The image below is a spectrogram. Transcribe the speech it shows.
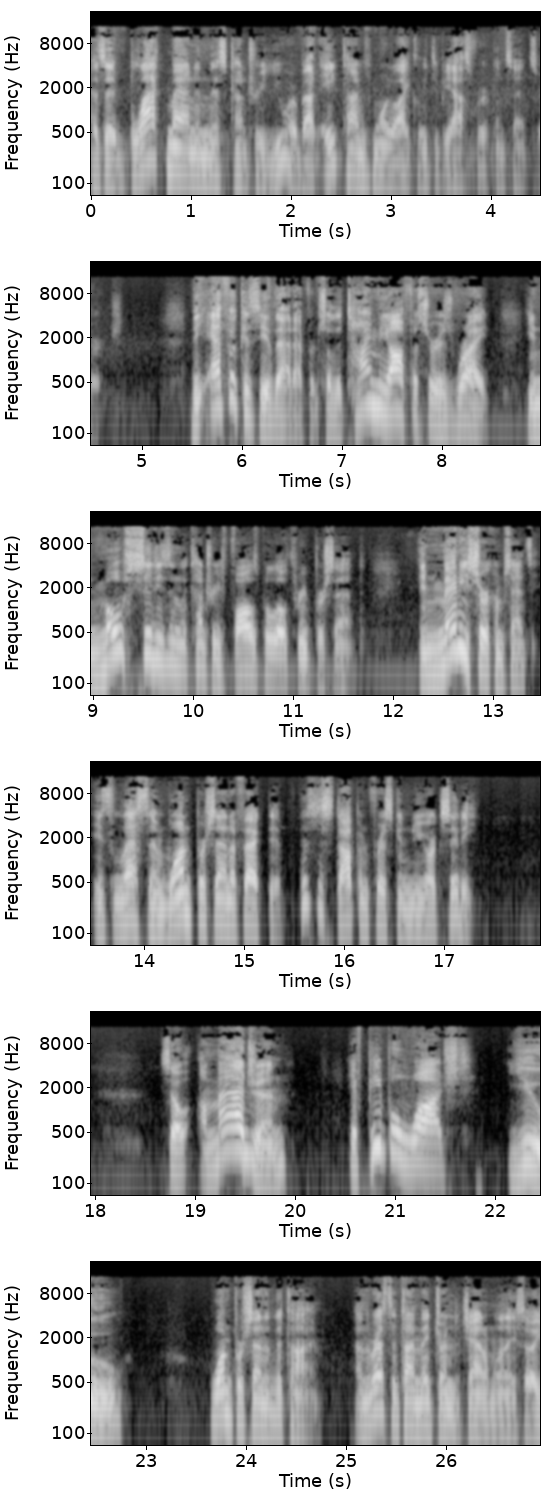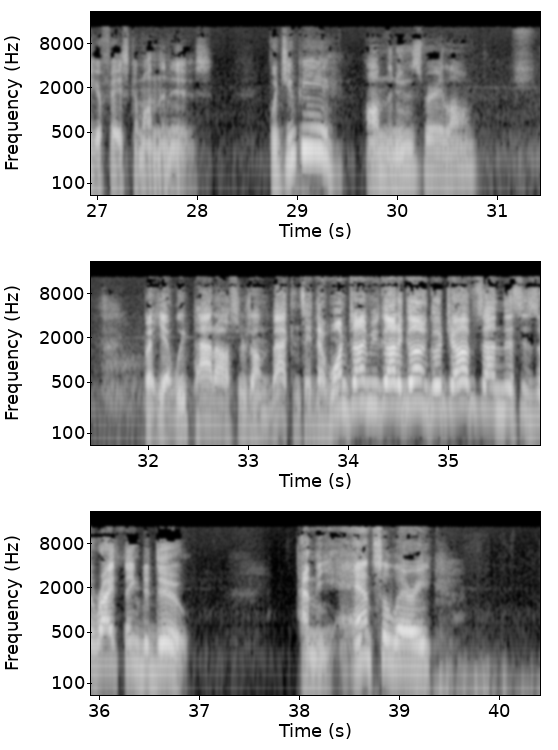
as a black man in this country, you are about eight times more likely to be asked for a consent search. The efficacy of that effort, so the time the officer is right, in most cities in the country falls below 3% in many circumstances, it's less than 1% effective. This is stop and frisk in New York City. So imagine if people watched you 1% of the time, and the rest of the time they turned the channel when they saw your face come on the news. Would you be on the news very long? But yet we pat officers on the back and say, that one time you got a gun, good job, son, this is the right thing to do. And the ancillary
